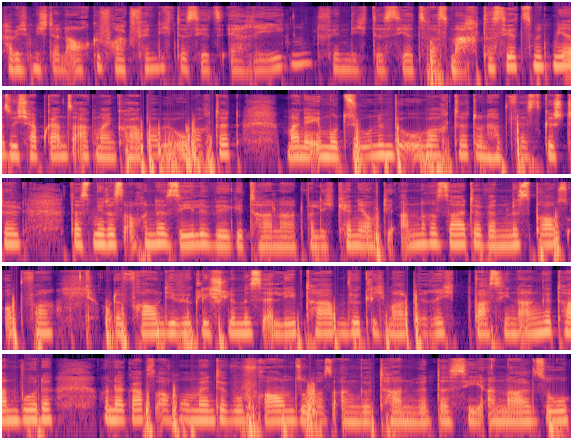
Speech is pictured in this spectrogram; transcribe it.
habe ich mich dann auch gefragt, finde ich das jetzt erregend? Finde ich das jetzt, was macht das jetzt mit mir? Also ich habe ganz arg meinen Körper beobachtet, meine Emotionen beobachtet und habe festgestellt, dass mir das auch in der Seele wehgetan hat, weil ich kenne ja auch die andere Seite, wenn Missbrauchsopfer oder Frauen, die wirklich Schlimmes erlebt haben, wirklich mal berichten, was ihnen angetan wurde. Und da gab es auch Momente, wo Frauen sowas angetan wird, dass sie anal so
